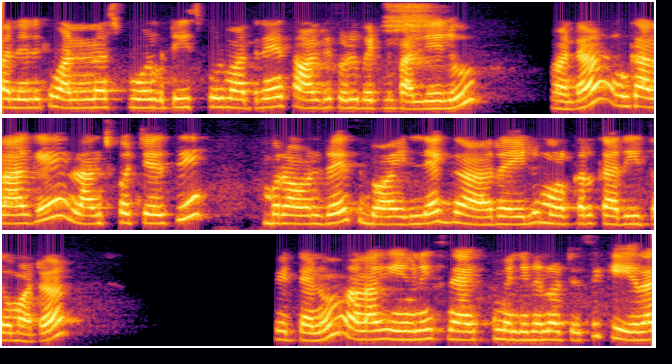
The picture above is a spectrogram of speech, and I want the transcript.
పల్లీలకి వన్ స్పూన్ టీ స్పూన్ మాత్రమే సాల్ట్ పొడి పెట్టిన పల్లీలు మాట. ఇంకా అలాగే లంచ్కి వచ్చేసి బ్రౌన్ రైస్ బాయిల్ ఎగ్ రైలు మొలకల కర్రీతో మాట. పెట్టాను. అలాగే ఈవినింగ్ స్నాక్స్ మెల్లిన వచ్చేసి కీరా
